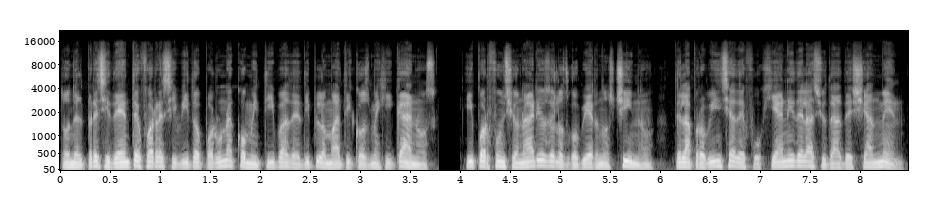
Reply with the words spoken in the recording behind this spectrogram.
donde el presidente fue recibido por una comitiva de diplomáticos mexicanos y por funcionarios de los gobiernos chino, de la provincia de Fujian y de la ciudad de Xiamen.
